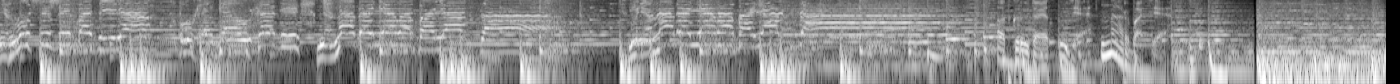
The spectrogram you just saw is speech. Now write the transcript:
Мир лучше жить потеряв Уходя, уходи. Мне надоело бояться. Мне надоело бояться. Открытая студия на Арбате.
